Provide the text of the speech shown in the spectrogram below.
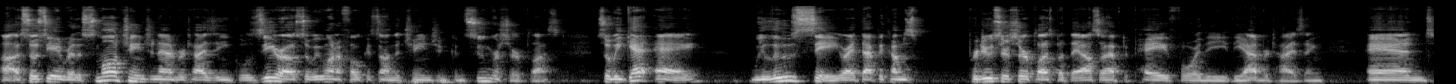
uh, associated with a small change in advertising equals zero. So we want to focus on the change in consumer surplus. So we get A, we lose C, right? That becomes producer surplus, but they also have to pay for the the advertising, and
